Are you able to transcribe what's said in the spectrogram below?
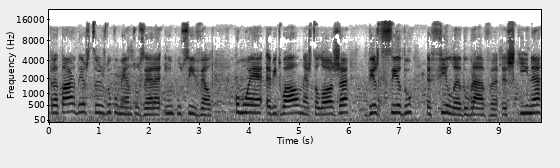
tratar destes documentos era impossível. Como é habitual nesta loja, desde cedo a fila dobrava a esquina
